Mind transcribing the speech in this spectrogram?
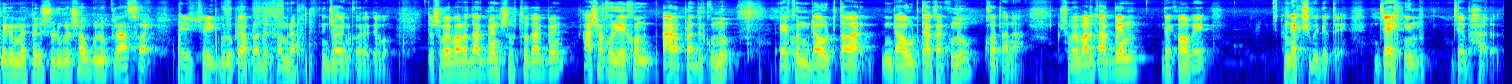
থেকে ম্যাথমেটিক্স শুরু করে সবগুলো ক্লাস হয়। এই সেই গ্রুপে আপনাদেরকে আমরা জয়েন করে দেবো। তো সবাই ভালো থাকবেন, সুস্থ থাকবেন। আশা করি এখন আর আপনাদের কোনো, এখন ডাউট থাকার ডাউট থাকার কোনো কথা না। সবাই ভালো থাকবেন, দেখা হবে নেক্সট ভিডিওতে জয় হিন্দ, জয় ভারত।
